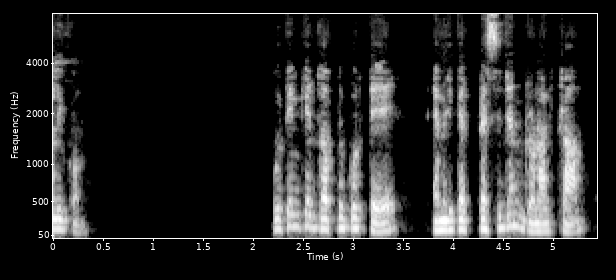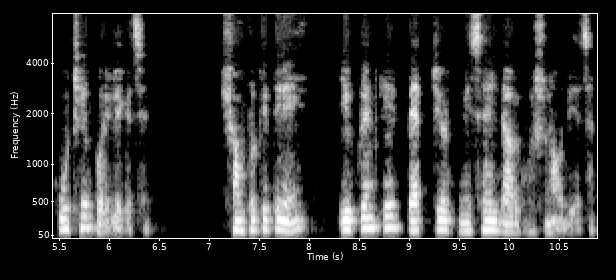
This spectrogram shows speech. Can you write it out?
আলাইকুম। পুতিনকে জব্দ করতে আমেরিকার প্রেসিডেন্ট ডোনাল্ড ট্রাম্প উঠে পড়ে লেগেছে। সম্প্রতি তিনি ইউক্রেনকে প্যাট্রিয়ট মিসাইল দেওয়ার ঘোষণাও দিয়েছেন।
